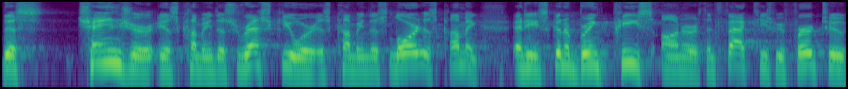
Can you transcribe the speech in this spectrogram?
this changer is coming, this rescuer is coming, this Lord is coming, and he's going to bring peace on earth. In fact, he's referred to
